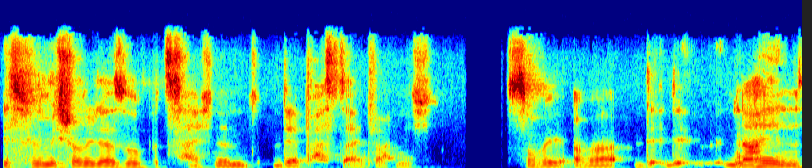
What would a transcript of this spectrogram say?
ist für mich schon wieder so bezeichnend, der passt einfach nicht. Sorry, aber nein,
